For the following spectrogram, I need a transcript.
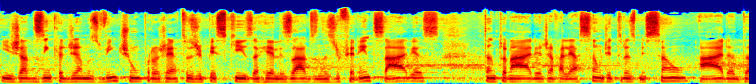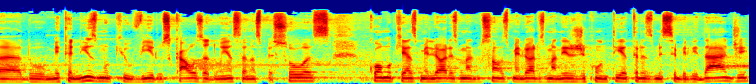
e já desencadeamos 21 projetos de pesquisa realizados nas diferentes áreas, tanto na área de avaliação de transmissão, a área da, do mecanismo que o vírus causa doença nas pessoas, como que as melhores, são as melhores maneiras de conter a transmissibilidade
